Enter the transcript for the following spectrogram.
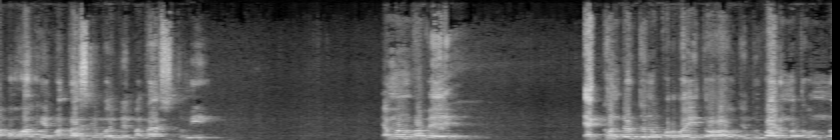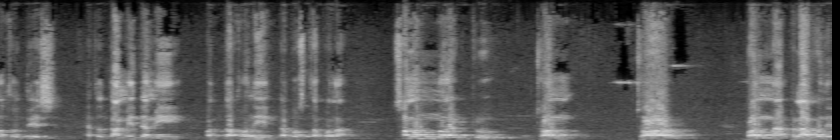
আবহাওয়াকে, বাতাসকে বলবে, বাতাস, তুমি এমন ভাবে এক ঘণ্টার জন্য প্রবাহিত হও যে দুবার মতো উন্নত দেশ, এত দামি দামি অত্যাধুনিক ব্যবস্থাপনা সামান্য একটু ঝড় ঝড় বন্যা, প্লাবনে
